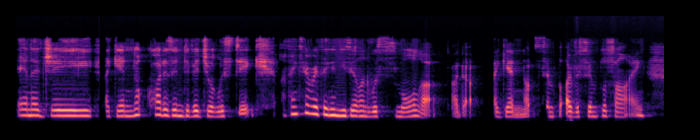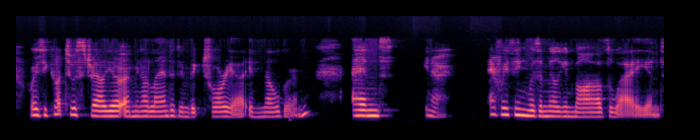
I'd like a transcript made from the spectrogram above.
energy. Again, not quite as individualistic. I think everything in New Zealand was smaller. Again, not simple, oversimplifying. Whereas you got to Australia, I mean, I landed in Victoria, in Melbourne, and, you know, everything was a million miles away and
